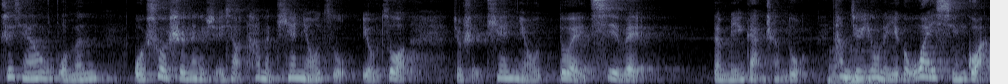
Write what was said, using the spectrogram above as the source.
之前我们我硕士那个学校，他们天牛组有做，就是天牛对气味的敏感程度，他们就用了一个外形管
